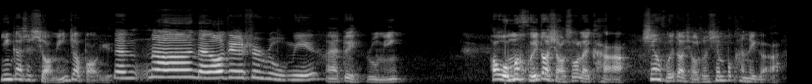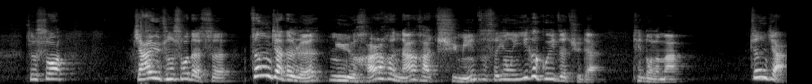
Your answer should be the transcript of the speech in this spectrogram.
应该是小名叫宝玉。那那难道这个是乳名？哎，对，乳名。好，我们回到小说来看啊，先回到小说，先不看那个啊，就说，贾雨村说的是曾家的人，女孩和男孩取名字是用一个规则取的，听懂了吗？曾家，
